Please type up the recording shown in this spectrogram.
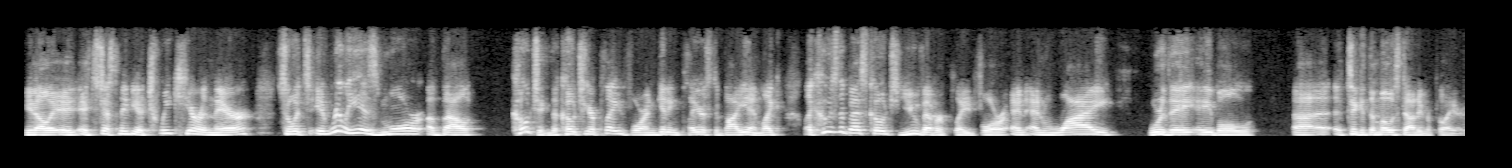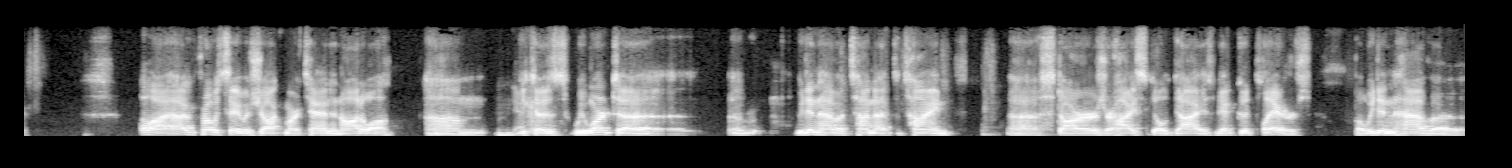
You know it, it's just maybe a tweak here and there. So it's it really is more about coaching the coach you're playing for and getting players to buy in. Like like who's the best coach you've ever played for and and why were they able uh, to get the most out of your players? Oh I, I would probably say it was jacques martin in ottawa um, yeah. because we weren't uh, uh, we didn't have a ton at the time uh, stars or high skilled guys. We had good players, but we didn't have a.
